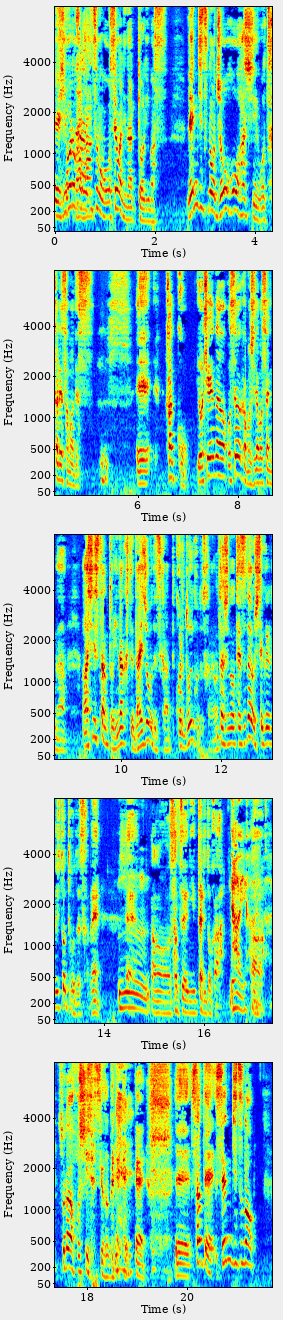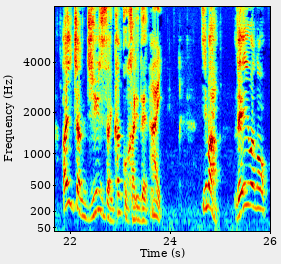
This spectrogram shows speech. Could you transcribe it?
えー日頃からいつもお世話になっております。連日の情報発信お疲れ様です。えー、かっこ、余計なお世話かもしれませんが、アシスタントいなくて大丈夫ですか？って、これどういうことですかね？私の手伝いをしてくれる人ってことですかね？えうんーあの、撮影に行ったりとか。はいあはあそれは欲しいですけどね。えーえーさて、先日の愛ちゃん自由自在かっこ仮でい。、はい。今、令和の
